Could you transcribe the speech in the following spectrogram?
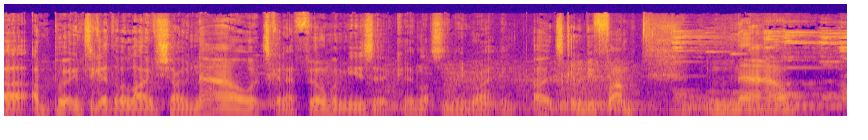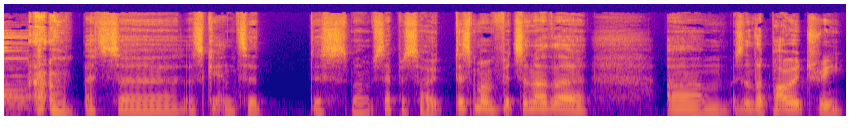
Uh, I'm putting together a live show now. It's going to have film and music and lots of new writing. Uh, it's going to be fun. Now, let's uh, let's get into this month's episode. This month, it's another um, it's another poetry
